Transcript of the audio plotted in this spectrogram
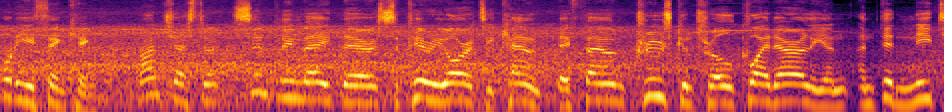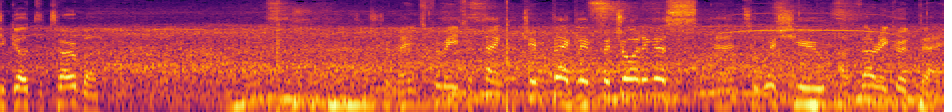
what are you thinking? Manchester simply made their superiority count. They found cruise control quite early and, and didn't need to go to turbo. Just remains for me to thank Jim Beglin for joining us and to wish you a very good day.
